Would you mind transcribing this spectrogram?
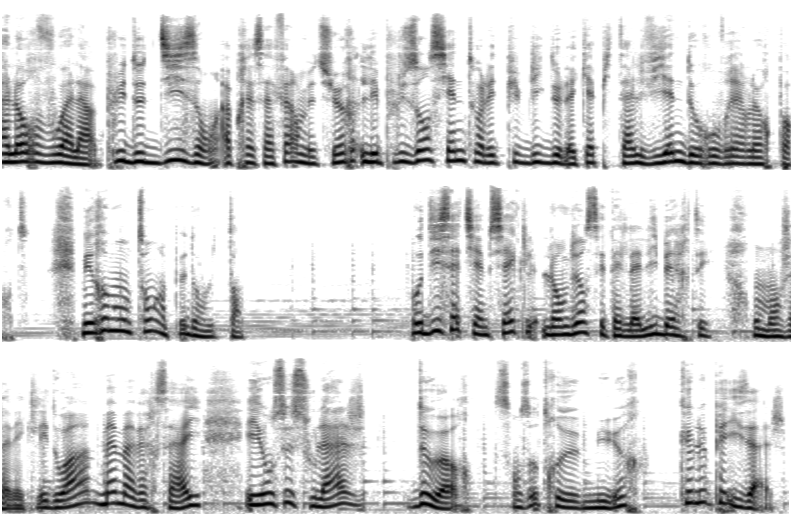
Alors voilà, plus de dix ans après sa fermeture, les plus anciennes toilettes publiques de la capitale viennent de rouvrir leurs portes. Mais remontons un peu dans le temps. Au XVIIe siècle, l'ambiance était la liberté. On mange avec les doigts, même à Versailles, et on se soulage dehors, sans autre mur que le paysage.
